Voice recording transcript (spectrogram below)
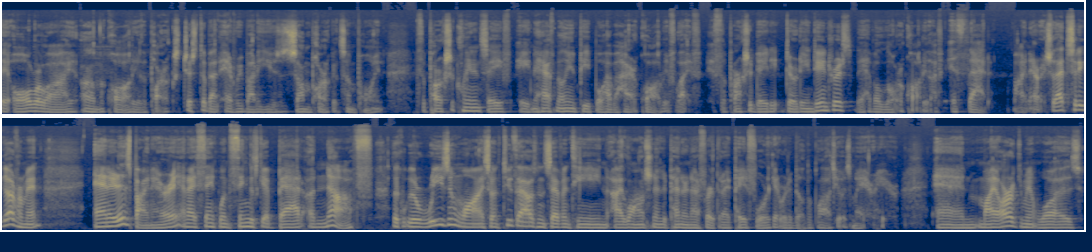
They all rely on the quality of the parks. Just about everybody uses some park at some point. If the parks are clean and safe, eight and a half million people have a higher quality of life. If the parks are dirty, and dangerous, they have a lower quality of life. It's that binary. So that city government and it is binary. And I think when things get bad enough, like the reason why, so in 2017, I launched an independent effort that I paid for to get rid of Bill de Blasio as mayor here. And my argument was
